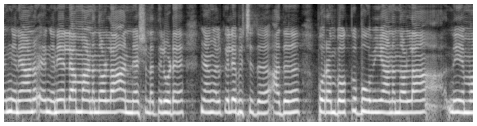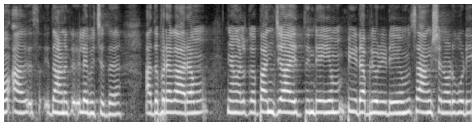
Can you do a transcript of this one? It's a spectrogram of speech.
എങ്ങനെയാണ് എങ്ങനെയെല്ലാം ആണെന്നുള്ള അന്വേഷണത്തിലൂടെ ഞങ്ങൾക്ക് ലഭിച്ചത്. അത് പുറമ്പോക്ക് ഭൂമിയാണെന്നുള്ള നിയമം ഇതാണ് ലഭിച്ചത്. അത് പ്രകാരം ഞങ്ങൾക്ക് പഞ്ചായത്തിന്റെയും പി ഡബ്ല്യു ഡിയുടെയും സാങ്ഷനോടുകൂടി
